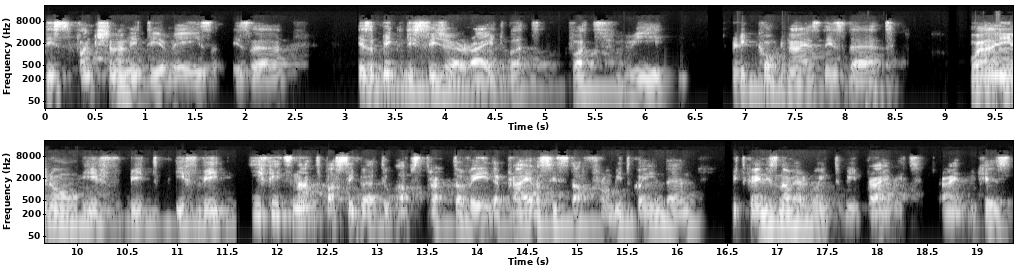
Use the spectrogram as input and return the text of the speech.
this functionality away is, is a is a big decision, right? But what we recognized is that, well, you know, if bit, if we if it's not possible to abstract away the privacy stuff from Bitcoin, then Bitcoin is never going to be private, right? Because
